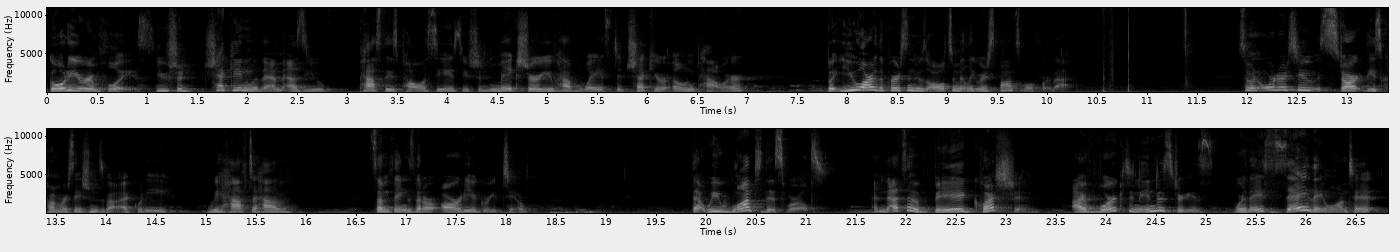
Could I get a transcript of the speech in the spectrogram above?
go to your employees. You should check in with them as you pass these policies. You should make sure you have ways to check your own power. But you are the person who's ultimately responsible for that. So, in order to start these conversations about equity, we have to have some things that are already agreed to. That we want this world. And that's a big question. I've worked in industries where they say they want it,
